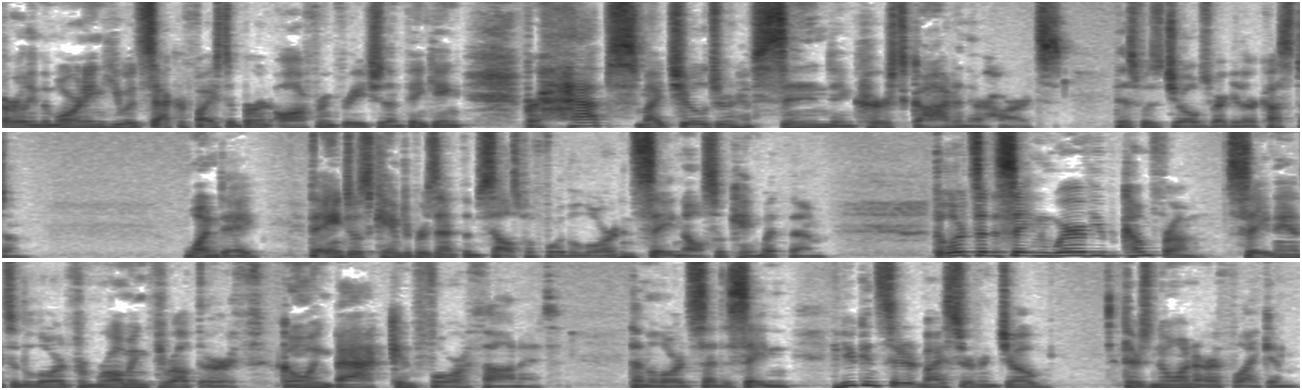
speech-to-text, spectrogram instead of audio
Early in the morning, he would sacrifice a burnt offering for each of them, thinking, Perhaps my children have sinned and cursed God in their hearts. This was Job's regular custom. One day, the angels came to present themselves before the Lord, and Satan also came with them. The Lord said to Satan, Where have you come from? Satan answered the Lord, From roaming throughout the earth, going back and forth on it. Then the Lord said to Satan, Have you considered my servant Job? There's no one on earth like him.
